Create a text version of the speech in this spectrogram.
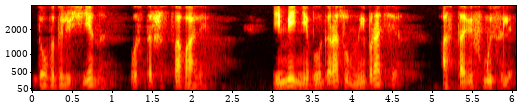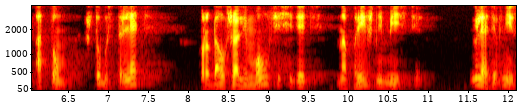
Доводы Люсьена восторжествовали, и менее благоразумные братья, оставив мысль о том, чтобы стрелять, продолжали молча сидеть на прежнем месте, глядя вниз.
